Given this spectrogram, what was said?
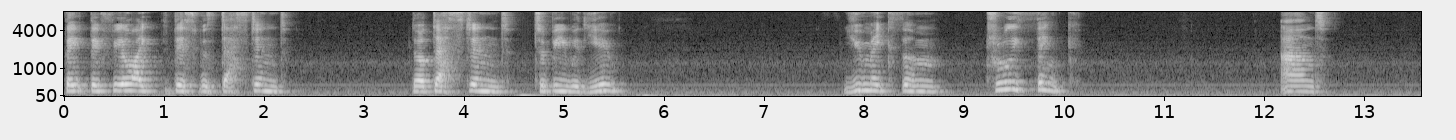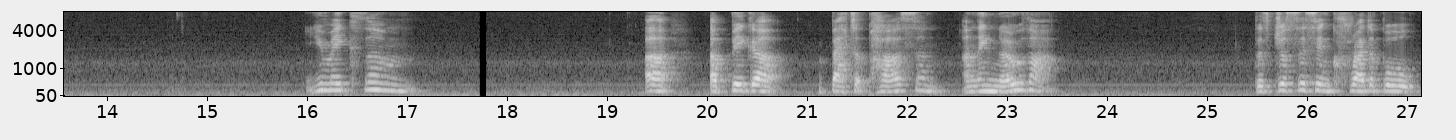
They they feel like this was destined. They're destined to be with you. You make them truly think and you make them a, a bigger, better person, and they know that. There's just this incredible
